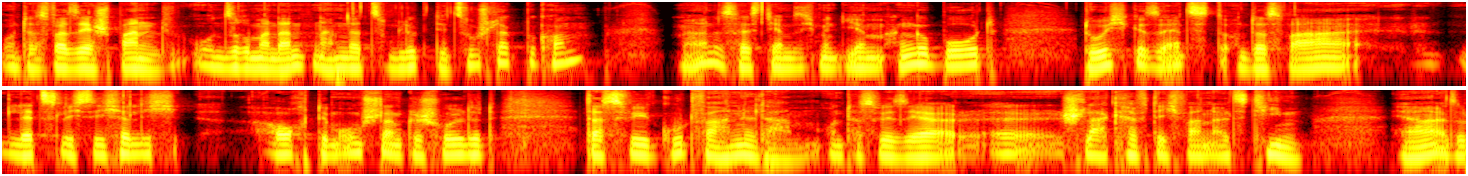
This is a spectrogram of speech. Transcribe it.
Und das war sehr spannend. Unsere Mandanten haben da zum Glück den Zuschlag bekommen. Ja, das heißt, die haben sich mit ihrem Angebot durchgesetzt und das war letztlich sicherlich auch dem Umstand geschuldet, dass wir gut verhandelt haben und dass wir sehr äh, schlagkräftig waren als Team. Ja, also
